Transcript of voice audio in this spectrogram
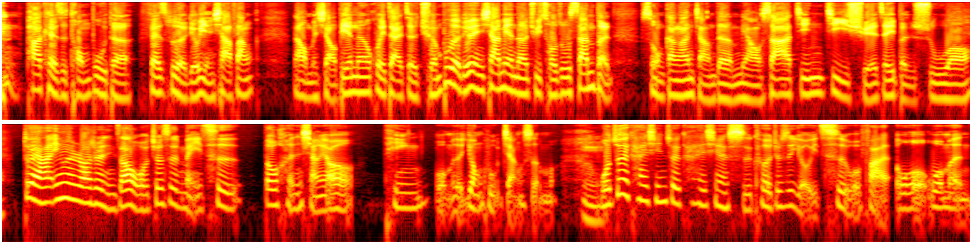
podcast 同步的 Facebook 的留言下方。那我们小编呢会在这全部的留言下面呢去抽出三本送刚刚讲的《秒杀经济学》这一本书哦。对啊，因为 Roger，你知道我就是每一次都很想要。听我们的用户讲什么，我最开心、最开心的时刻就是有一次我发我我们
